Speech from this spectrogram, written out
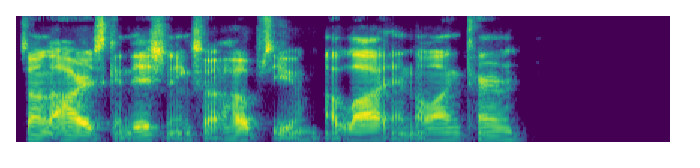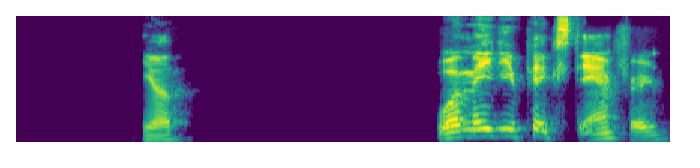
some of the hardest conditioning. So it helps you a lot in the long term. Yep. What made you pick Stanford?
